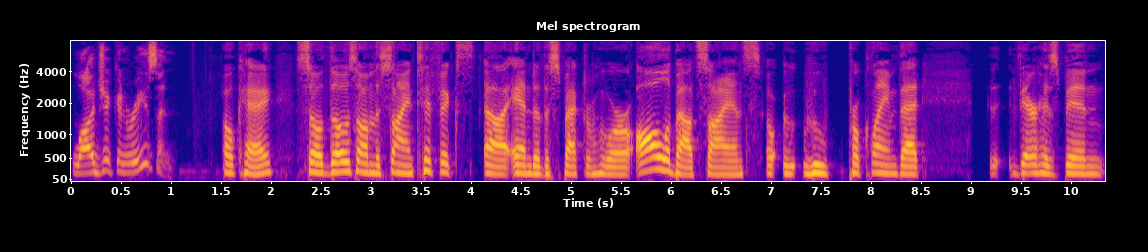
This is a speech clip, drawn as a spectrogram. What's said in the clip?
logic, and reason. Okay. So those on the scientific uh, end of the spectrum who are all about science, who proclaim that there has been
